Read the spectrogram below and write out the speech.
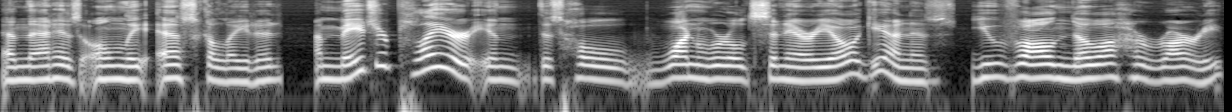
and that has only escalated. A major player in this whole one world scenario, again, is Yuval Noah Harari.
